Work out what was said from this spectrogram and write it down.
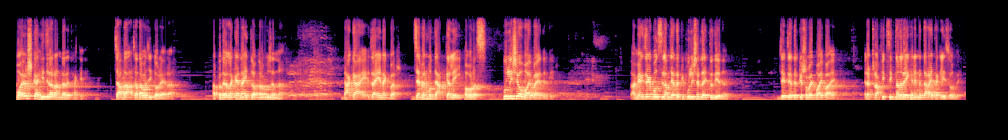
বয়স্কা হিজড়ার আন্ডারে থাকে। চাঁদা, চাঁদাবাজি করে এরা। আপনাদের এলাকায় নাই তো, আপনারা বুঝেন না। ঢাকায় যাইয়েন একবার। জ্যামের মধ্যে আটকালেই, খবর আছে। পুলিশেও ভয় পায় এদেরকে। আমি এক জায়গায় বলছিলাম যে এদেরকে পুলিশের দায়িত্ব দিয়ে দেন। যেহেতু এদেরকে সবাই ভয় পায়, এরা ট্রাফিক সিগন্যালের এখানে এমনি দাঁড়ায় থাকলেই চলবে।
